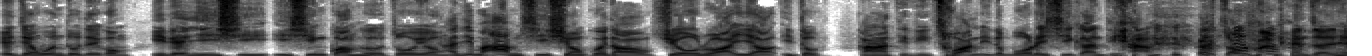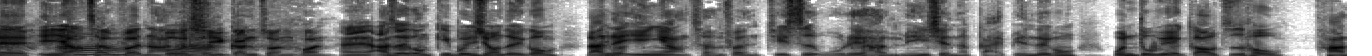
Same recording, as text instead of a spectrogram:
夜间温度得讲，伊咧伊是伊行光合作用，啊，你嘛暗时上过头烧热以后，伊都刚刚直直窜，伊都无咧时间点转换变成迄营养成分啊，无时间转换，哎，啊，所以讲基本上得讲，咱的营养成分其实有咧很明显的改变，得讲温度越高之后。它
